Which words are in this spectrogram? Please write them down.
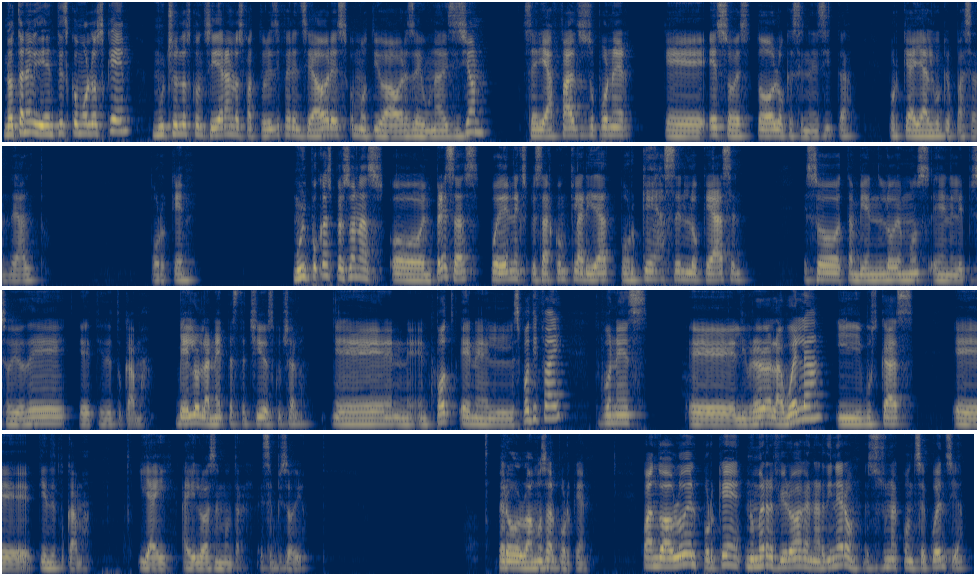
No tan evidentes como los qué, muchos los consideran los factores diferenciadores o motivadores de una decisión. Sería falso suponer que eso es todo lo que se necesita, porque hay algo que pasan de alto. ¿Por qué? Muy pocas personas o empresas pueden expresar con claridad por qué hacen lo que hacen, eso también lo vemos en el episodio de eh, tu cama. Velo, la neta, está chido, escúchalo. en, en, el Spotify, tú pones eh, Librero de la Abuela y buscas eh, Tiende tu cama. Y ahí, ahí lo vas a encontrar, ese episodio. Pero volvamos al porqué. Cuando hablo del porqué, no me refiero a ganar dinero, eso es una consecuencia.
